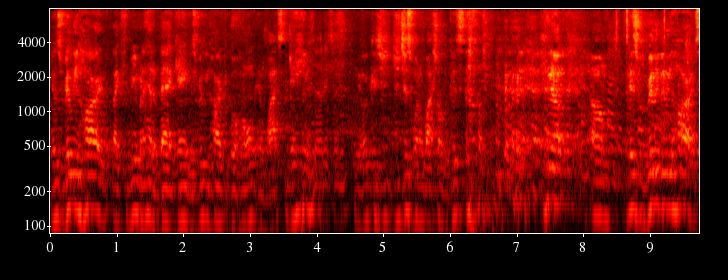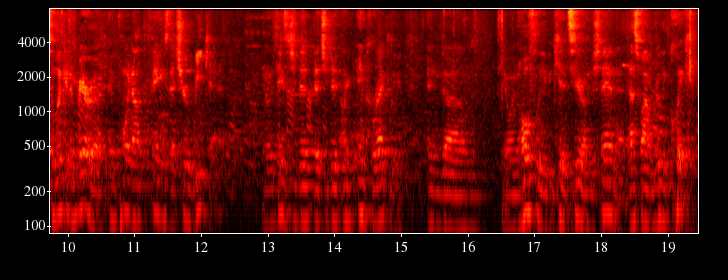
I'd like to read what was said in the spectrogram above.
It was really hard, like for me, when I had a bad game, it was really hard to go home and watch the game. You know, because you, you, just want to watch all the good stuff. you know, um, and it's really, really hard to look in the mirror and point out the things that you're weak at. You know, the things that you did that you did incorrectly, and um, you know, and hopefully the kids here understand that. That's why I'm really quick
